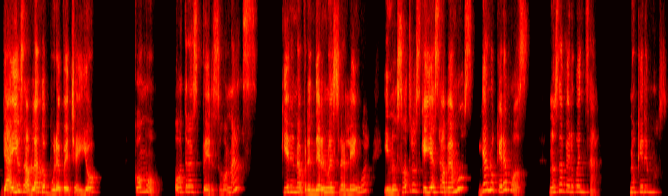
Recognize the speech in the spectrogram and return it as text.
ya ellos hablando purépecha y yo, ¿cómo? Otras personas quieren aprender nuestra lengua y nosotros que ya sabemos, ya no queremos. Nos da vergüenza, no queremos.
